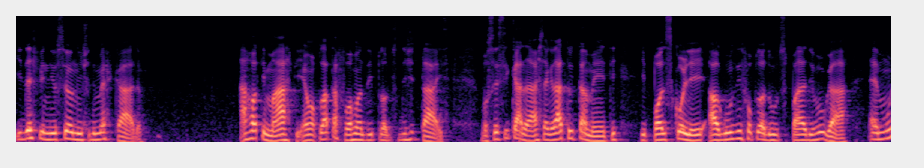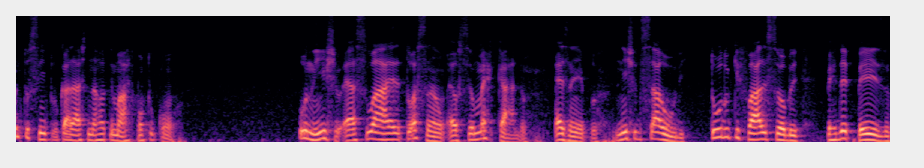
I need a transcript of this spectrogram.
e definir o seu nicho de mercado. A Hotmart é uma plataforma de produtos digitais você se cadastra gratuitamente e pode escolher alguns infoprodutos para divulgar. É muito simples o cadastro na hotmart.com. O nicho é a sua área de atuação, é o seu mercado. Exemplo: nicho de saúde. Tudo que fale sobre perder peso,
